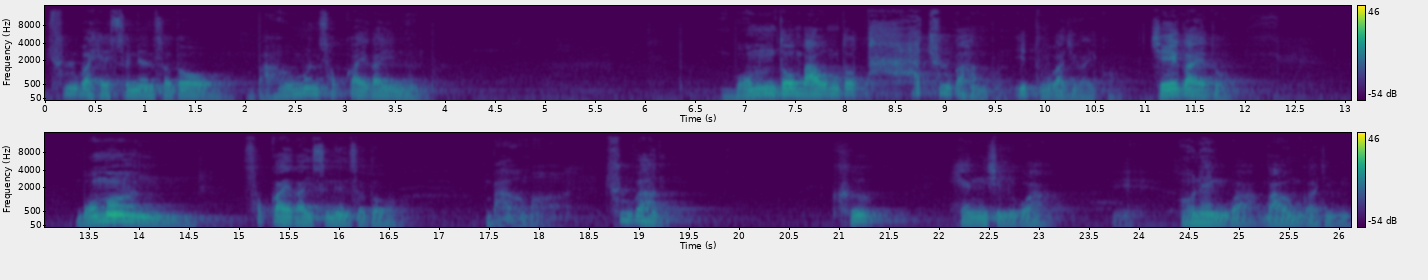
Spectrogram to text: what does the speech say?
출가했으면서도 마음은 속가해가 있는 몸도 마음도 다 출가한 분. 이 두 가지가 있고 제가에도 몸은 속가해가 있으면서도 마음은 출가한 그 행실과 예, 언행과 마음가짐이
